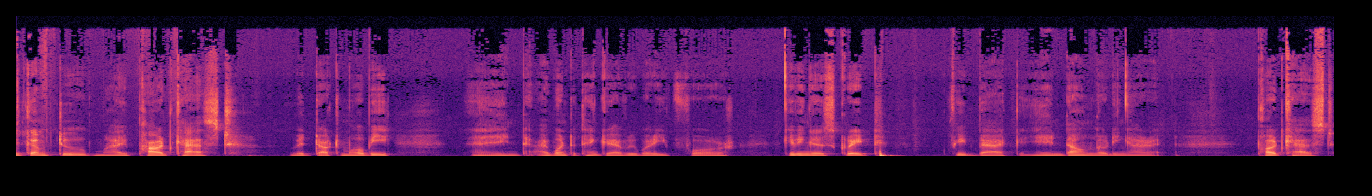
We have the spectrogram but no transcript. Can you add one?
Welcome to my podcast with Dr. Moby. And I want to thank you, everybody, for giving us great feedback and downloading our podcast.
